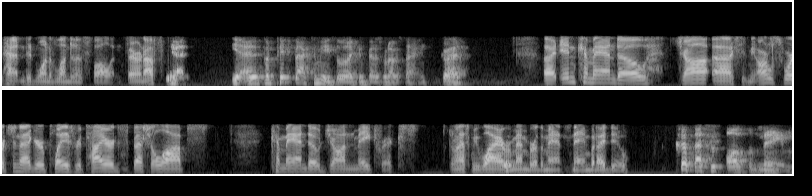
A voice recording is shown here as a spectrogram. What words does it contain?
patented one of London Has Fallen. Fair enough. Yeah. Yeah, but pitch back to me so that I can finish what I was saying. Go ahead. All right, in Commando, John, uh, excuse me, Arnold Schwarzenegger plays retired special ops commando John Matrix. Don't ask me why I remember the man's name, but I do. That's an awesome name.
